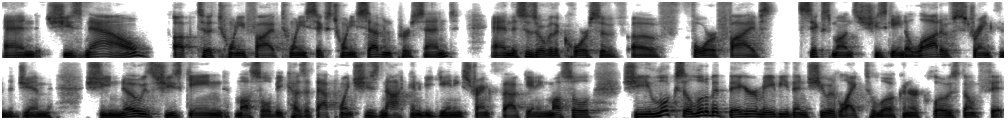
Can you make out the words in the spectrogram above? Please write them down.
And she's now up to 25, 26, 27%. And this is over the course of, of four, five, six months. She's gained a lot of strength in the gym. She knows she's gained muscle because at that point, she's not going to be gaining strength without gaining muscle. She looks a little bit bigger, maybe than she would like to look, and her clothes don't fit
